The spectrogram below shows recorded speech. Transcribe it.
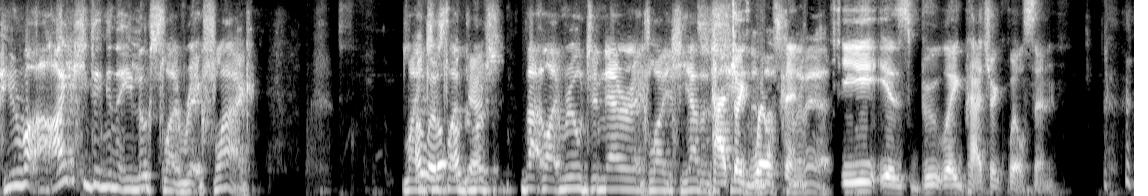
He, I keep thinking that he looks like Rick Flag. Like A just little, like the most that like real generic like he has a Patrick chin and that's Wilson. kind of. He is bootleg Patrick Wilson.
